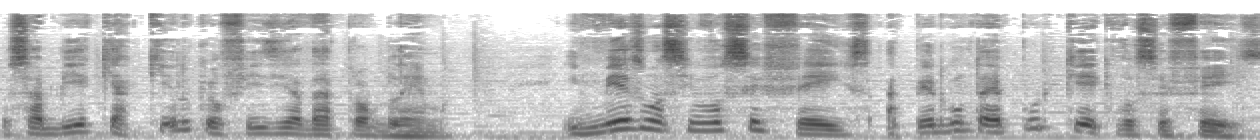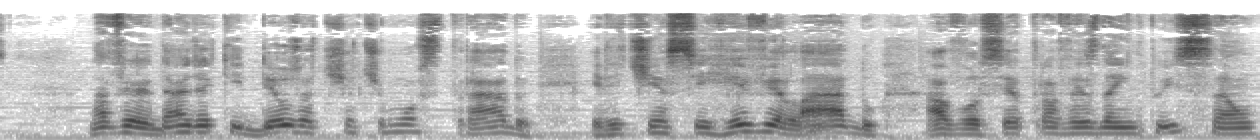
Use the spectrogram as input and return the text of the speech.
eu sabia que aquilo que eu fiz ia dar problema. E mesmo assim você fez. A pergunta é por que que você fez? Na verdade é que Deus já tinha te mostrado, ele tinha se revelado a você através da intuição.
